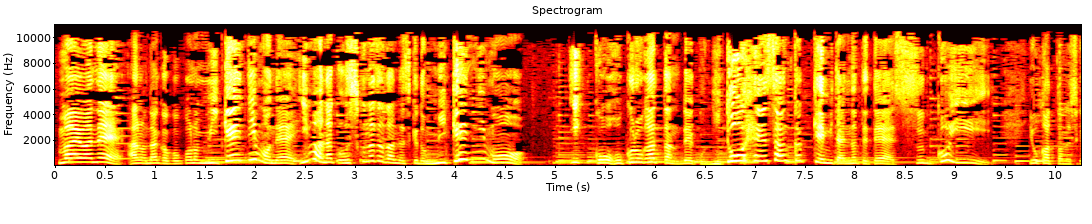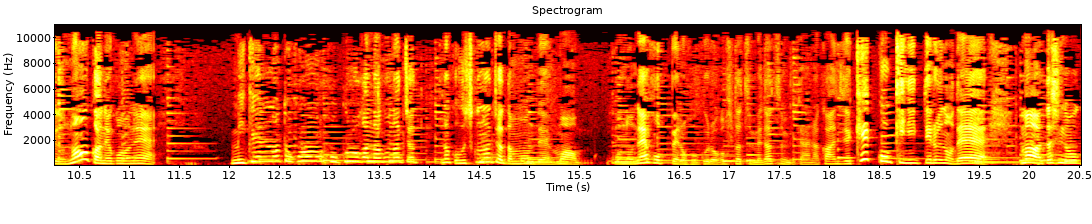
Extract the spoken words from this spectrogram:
前はね、あの、なんかここの眉間にもね、今なんか薄くなってたんですけど、眉間にも、一個ほくろがあったので、こう二等辺三角形みたいになってて、すっごい良かったんですけど、なんかね、このね、眉間のところのほくろがなくなっちゃなんか薄くなっちゃったもんで、まあ、このね、ほっぺのほくろが2つ目立つみたいな感じで、結構気に入ってるので、まあ私の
